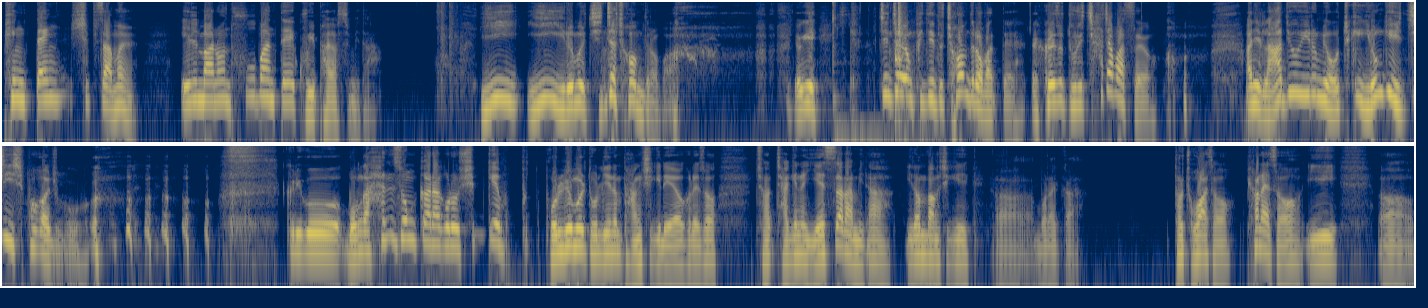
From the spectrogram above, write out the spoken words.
핑땡 13을 1만 원 후반대에 구입하였습니다. 이, 이 이름을 진짜 처음 들어봐. 여기 찐짜형 PD도 처음 들어봤대. 그래서 둘이 찾아봤어요. 아니 라디오 이름이 어떻게 이런 게 있지 싶어가지고. 그리고 뭔가 한 손가락으로 쉽게 볼륨을 돌리는 방식이래요. 그래서 저, 자기는 옛사람이라 이런 방식이 어 뭐랄까 더 좋아서 편해서 이 어,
